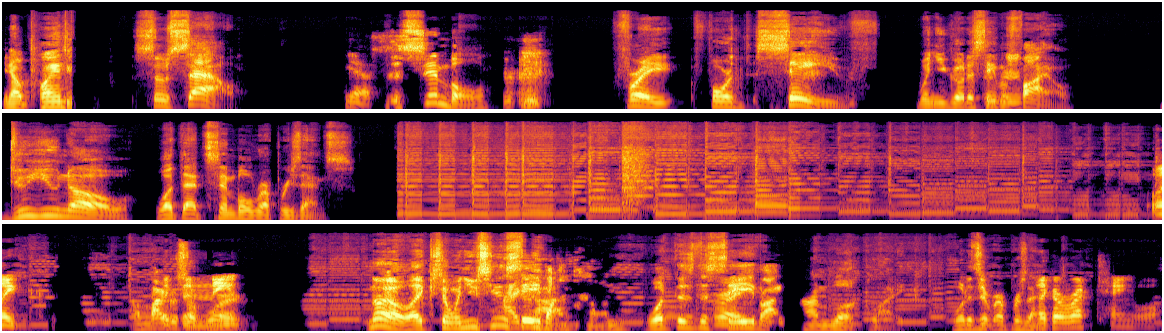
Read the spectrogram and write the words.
you know planes. So Sal, yes. the symbol for a for save when you go to save a Mhm. file, do you know what that symbol represents? Like a Microsoft name- Word. No, no, like so when you see the save Icon. icon, what does the Right. save icon look like? What does it represent? like a rectangle.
